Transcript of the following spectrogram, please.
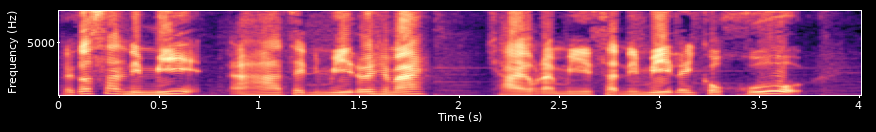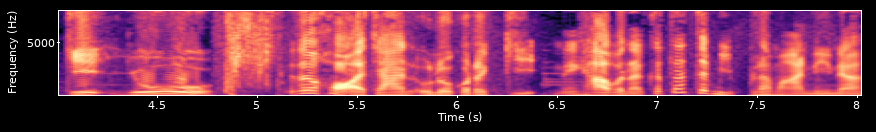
แล้วก็ซานิมิอ่าซานิมิด้วยใช่ไหมใช่วันนั้นมีซานิมิเลนโกคุ กิยูแล้วก็ของอาจารย์อุโรโกรากินะครับวันนั้นก็จะมีประมาณนี้นะ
